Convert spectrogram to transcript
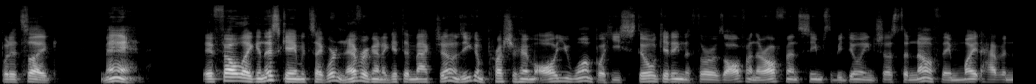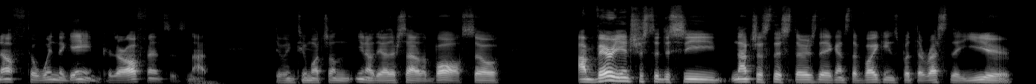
but it's like, man, it felt like in this game, it's like we're never going to get to Mac Jones. You can pressure him all you want, but he's still getting the throws off, and their offense seems to be doing just enough. They might have enough to win the game because our offense is not doing too much on you know the other side of the ball. So I'm very interested to see not just this Thursday against the Vikings, but the rest of the year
